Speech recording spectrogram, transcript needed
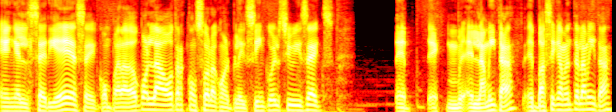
en el Serie S, comparado con las otras consolas, con el Play 5 y el Series X, es, la mitad, es básicamente la mitad.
